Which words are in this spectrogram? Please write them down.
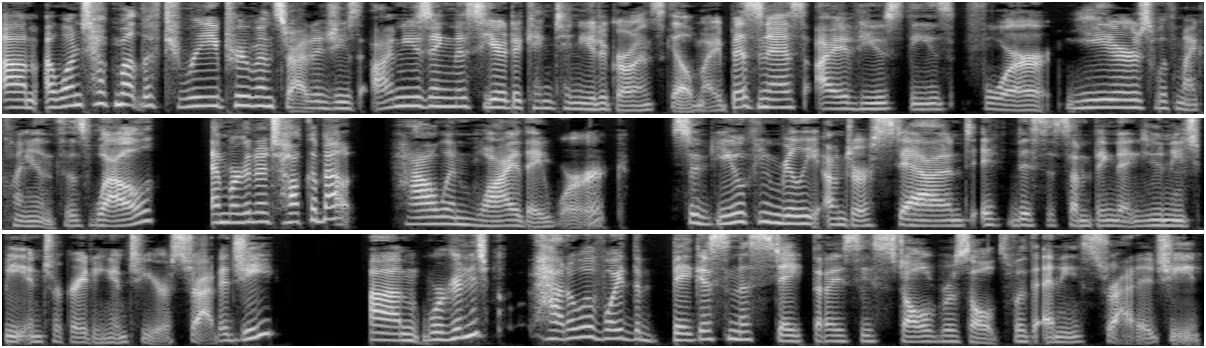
um, I want to talk about the three proven strategies I'm using this year to continue to grow and scale my business. I have used these for years with my clients as well. And we're going to talk about how and why they work. So you can really understand if this is something that you need to be integrating into your strategy. Um, we're going to talk about how to avoid the biggest mistake that I see stall results with any strategy.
